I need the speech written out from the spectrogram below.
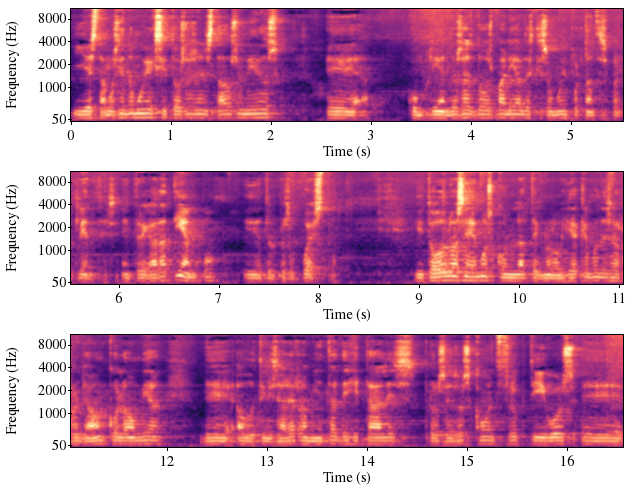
Y estamos siendo muy exitosos en Estados Unidos cumpliendo esas dos variables que son muy importantes para el cliente, entregar a tiempo y dentro del presupuesto. Y todo lo hacemos con la tecnología que hemos desarrollado en Colombia de utilizar herramientas digitales, procesos constructivos eh,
